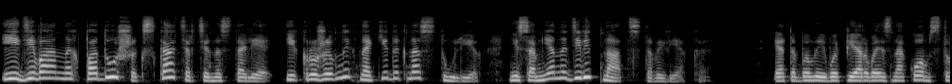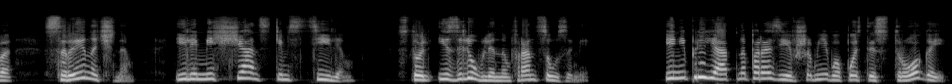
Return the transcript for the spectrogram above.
и диванных подушек, скатерти на столе и кружевных накидок на стульях, несомненно, XIX века. Это было его первое знакомство с рыночным или мещанским стилем, столь излюбленным французами, и неприятно поразившим его после строгой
